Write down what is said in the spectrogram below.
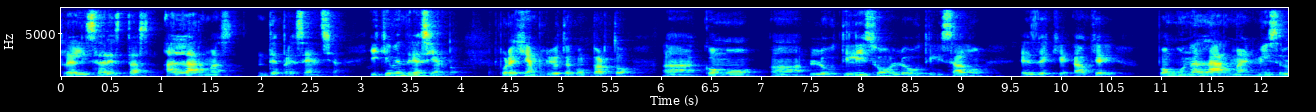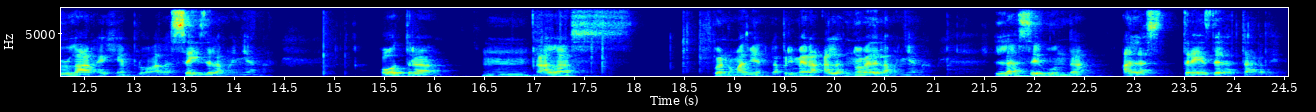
realizar estas alarmas de presencia. ¿Y qué vendría siendo? Por ejemplo, yo te comparto uh, cómo uh, lo utilizo, lo he utilizado, es de que, ah, ok, pongo una alarma en mi celular, ejemplo, a las 6 de la mañana. Otra mm, a las, bueno, más bien, la primera a las 9 de la mañana. La segunda a las 3 de la tarde.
